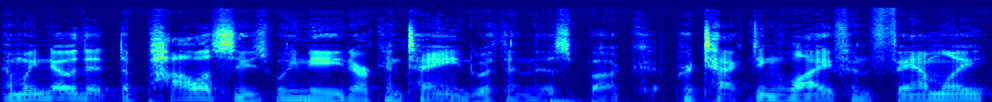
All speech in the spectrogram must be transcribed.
And we know that the policies we need are contained within this book protecting life and family,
